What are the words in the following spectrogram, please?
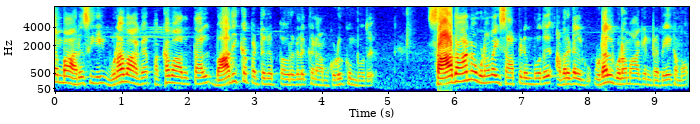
சம்பா அரிசியை உணவாக பக்கவாதத்தால் பாதிக்கப்பட்டிருப்பவர்களுக்கு நாம் கொடுக்கும்போது சாதாரண உணவை சாப்பிடும்போது அவர்கள் உடல் குணமாகின்ற வேகமோ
